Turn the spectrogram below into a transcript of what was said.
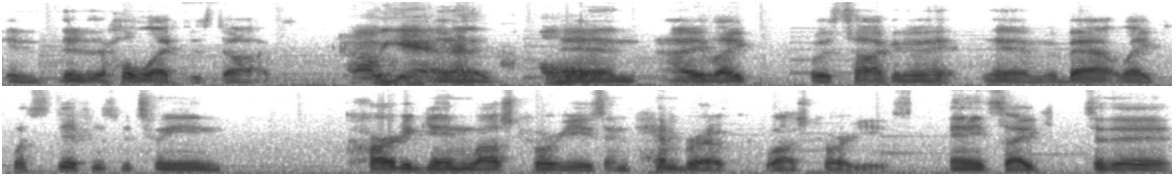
in their, their whole life is dogs. Oh yeah. and, and I like was talking to him about like what's the difference between cardigan Welsh corgis and Pembroke Welsh corgis, and it's like to the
